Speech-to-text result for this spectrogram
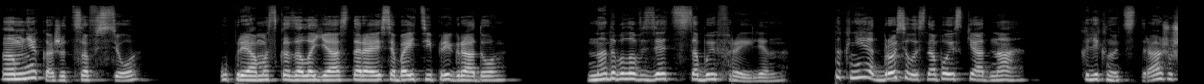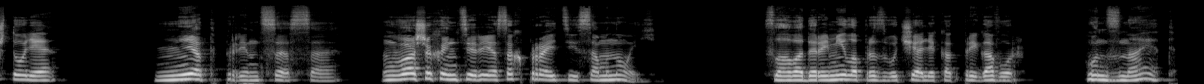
А мне кажется, все. Упрямо сказала я, стараясь обойти преграду. Надо было взять с собой фрейлин. Так нет, бросилась на поиски одна. Кликнуть стражу, что ли? Нет, принцесса. В ваших интересах пройти со мной. Слова Даремила прозвучали как приговор. Он знает?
